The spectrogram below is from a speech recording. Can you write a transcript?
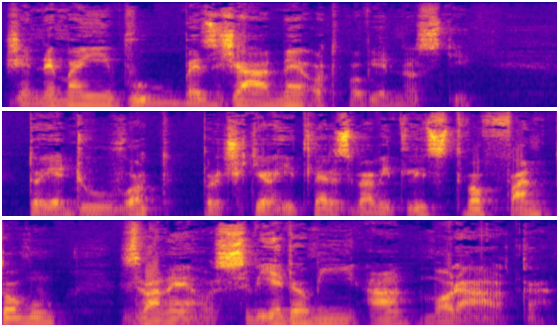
že nemají vůbec žádné odpovědnosti. To je důvod, proč chtěl Hitler zbavit lidstvo fantomu zvaného svědomí a morálka.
